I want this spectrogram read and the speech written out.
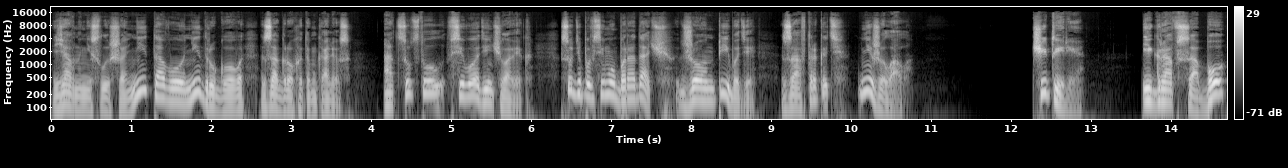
явно не слыша ни того, ни другого за грохотом колес. Отсутствовал всего один человек. Судя по всему, бородач Джон Пибоди — Завтракать не желал. 4. Игра в сабо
